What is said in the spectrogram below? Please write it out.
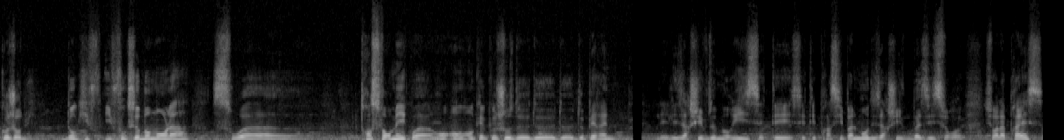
qu'aujourd'hui. Donc il, faut que ce moment-là soit euh, transformé quoi, en, quelque chose de, pérenne. Les, archives de Maurice, c'était principalement des archives basées sur, sur la presse.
